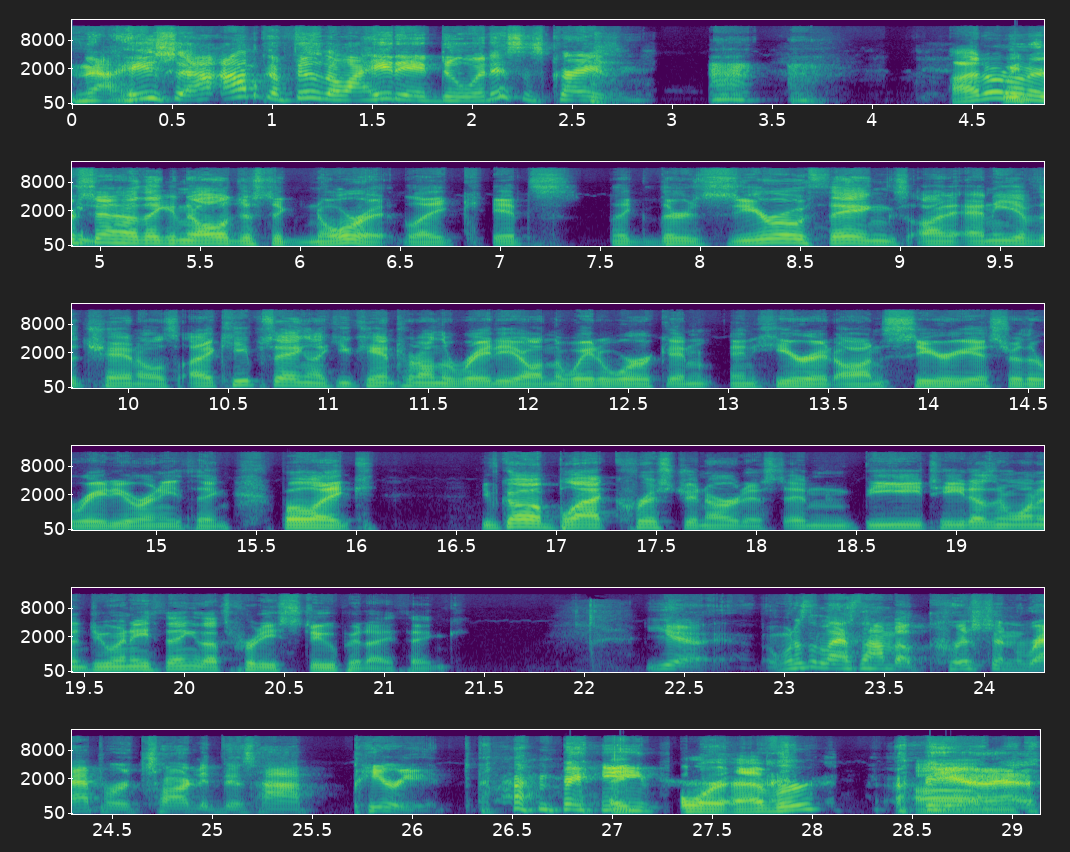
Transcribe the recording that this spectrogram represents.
Now he should. I'm confused about why he didn't do it. This is crazy. I don't Wait, understand how they can all just ignore it. Like it's like there's zero things on any of the channels. I keep saying like you can't turn on the radio on the way to work and and hear it on Sirius or the radio or anything. But like you've got a black Christian artist and BET doesn't want to do anything. That's pretty stupid, I think. Yeah. When was the last time a Christian rapper charted this high? Period. I mean, like, or ever. yeah, um,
